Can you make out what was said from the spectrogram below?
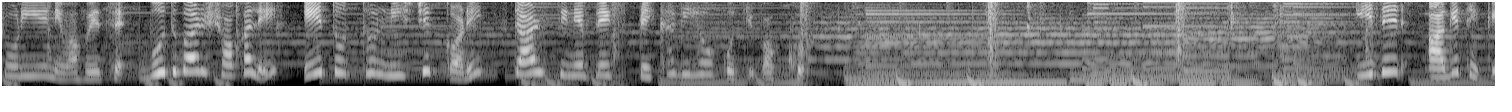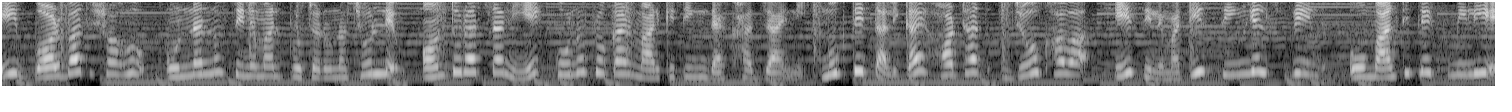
সরিয়ে নেওয়া হয়েছে। বুধবার সকালে এ তথ্য নিশ্চিত করে স্টার সিনেপ্লেক্স প্রেক্ষাগৃহ কর্তৃপক্ষ। ঈদের আগে থেকেই বরবাদ সহ অন্যান্য সিনেমার প্রচারণা চললেও অন্তরাত্মা নিয়ে কোনো প্রকার মার্কেটিং দেখা যায়নি। মুক্তির তালিকায় হঠাৎ যোগ হওয়া এই সিনেমাটি সিঙ্গেল স্ক্রিন ও মাল্টিপ্লেক্স মিলিয়ে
